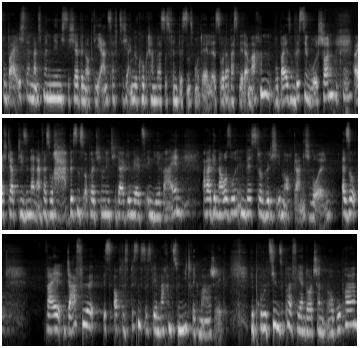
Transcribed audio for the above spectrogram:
wobei ich dann manchmal mir nicht sicher bin, ob die ernsthaft sich angeguckt haben, was das für ein Businessmodell ist oder was wir da machen. Wobei so ein bisschen wohl schon. Okay. Aber ich glaube, die sind dann einfach so, ha, Business Opportunity, da gehen wir jetzt irgendwie rein. Aber genau so einen Investor würde ich eben auch gar nicht wollen. Also weil dafür ist auch das Business, das wir machen, zu niedrigmargig. Wir produzieren super fair in Deutschland und Europa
